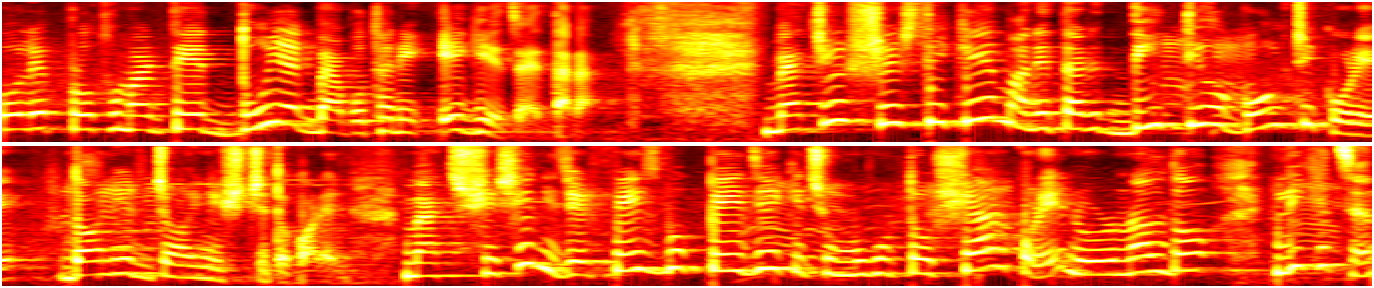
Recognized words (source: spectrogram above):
গোলে প্রথমার্ধে দুই এক ব্যবধানে এগিয়ে যায় তারা। ম্যাচের শেষ দিকে মানে তার দ্বিতীয় গোলটি করে দলের জয় নিশ্চিত করেন। ম্যাচ শেষে নিজের ফেসবুক পেজে কিছু মুহূর্ত শেয়ার করে রোনালদো লিখেছেন,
